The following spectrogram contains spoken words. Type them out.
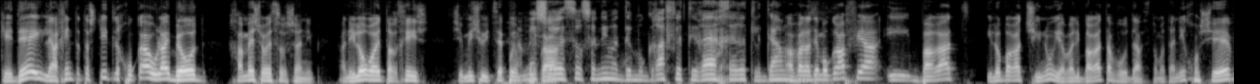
כדי להכין את התשתית לחוקה אולי בעוד חמש או עשר שנים. אני לא רואה תרחיש שמישהו יצא פה עם חוקה... חמש או עשר שנים הדמוגרפיה תראה אחרת לגמרי. אבל הדמוגרפיה היא ברת, היא לא ברת שינוי, אבל היא ברת עבודה. זאת אומרת, אני חושב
